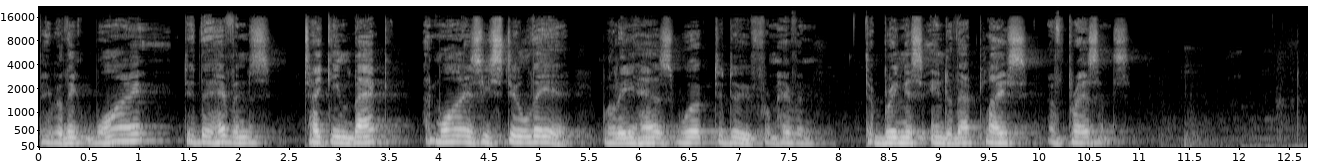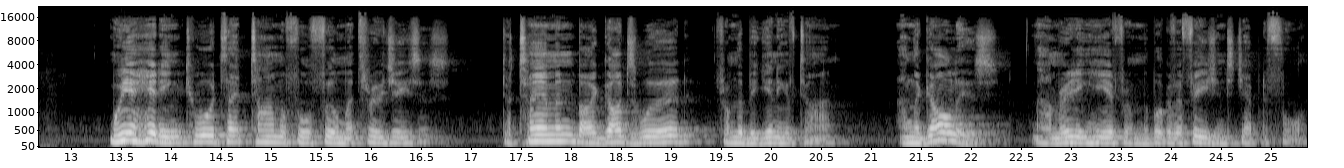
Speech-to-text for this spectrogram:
People think, why did the heavens take him back and why is he still there? Well, he has work to do from heaven to bring us into that place of presence. We are heading towards that time of fulfillment through Jesus determined by God's word from the beginning of time. And the goal is, I'm reading here from the book of Ephesians, chapter 4,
